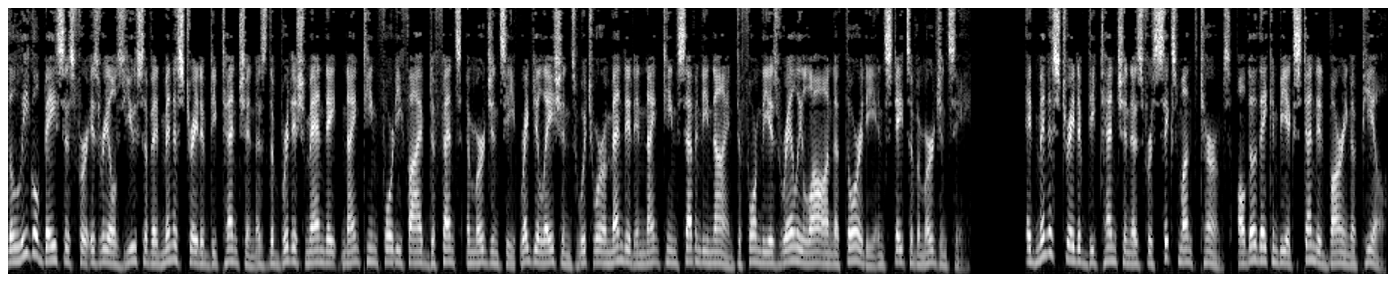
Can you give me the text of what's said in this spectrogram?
The legal basis for Israel's use of administrative detention is the British Mandate 1945 Defense Emergency regulations which were amended in 1979 to form the Israeli law on authority in states of emergency. Administrative detention is for six-month terms, although they can be extended barring appeal.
